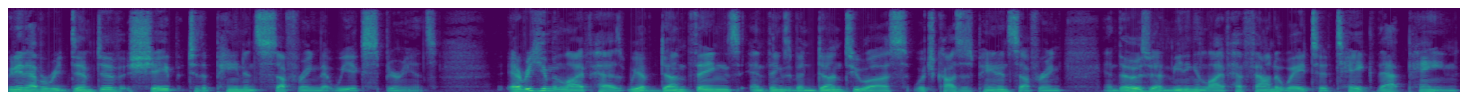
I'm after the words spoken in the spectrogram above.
we need to have a redemptive shape to the pain and suffering that we experience every human life has we have done things and things have been done to us which causes pain and suffering. And those who have meaning in life have found a way to take that pain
